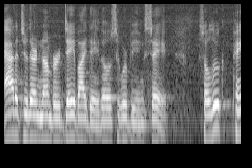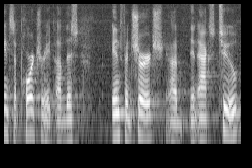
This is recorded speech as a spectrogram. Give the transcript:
added to their number day by day those who were being saved. So Luke paints a portrait of this infant church uh, in Acts 2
